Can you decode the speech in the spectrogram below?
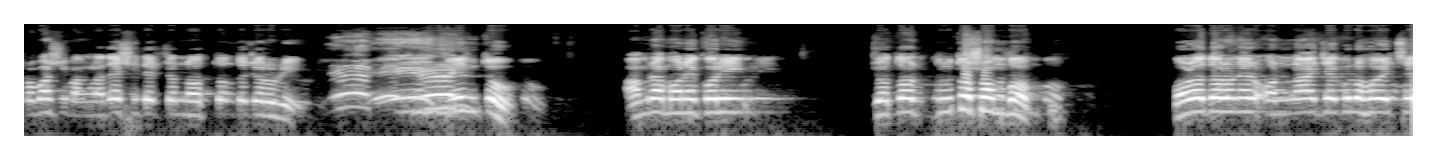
প্রবাসী বাংলাদেশিদের জন্য অত্যন্ত জরুরি। কিন্তু আমরা মনে করি, যত দ্রুত সম্ভব বড় ধরনের অন্যায় যেগুলো হয়েছে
